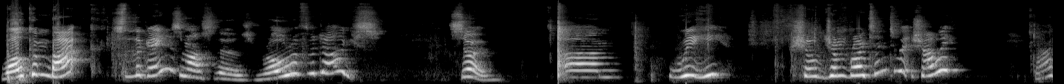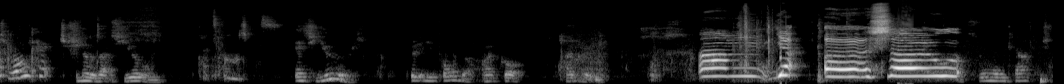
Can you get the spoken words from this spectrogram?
welcome back to the Games Masters Roll of the Dice. So, um, we shall jump right into it, shall we? Dad, wrong character. No, that's your one. That's Artemis. It's yours. Put it in your folder. I've got. I've written. Um, yeah, uh, so, So many characters.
